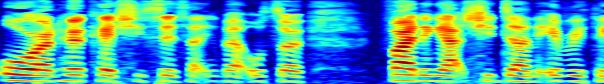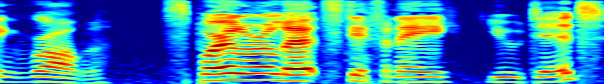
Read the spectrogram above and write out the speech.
Or in her case, she said something about also finding out she'd done everything wrong. Spoiler alert, Stephenie, you did.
